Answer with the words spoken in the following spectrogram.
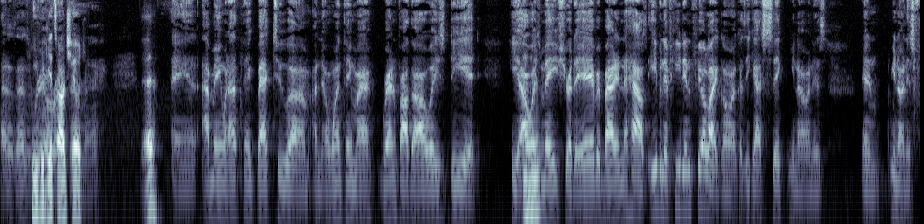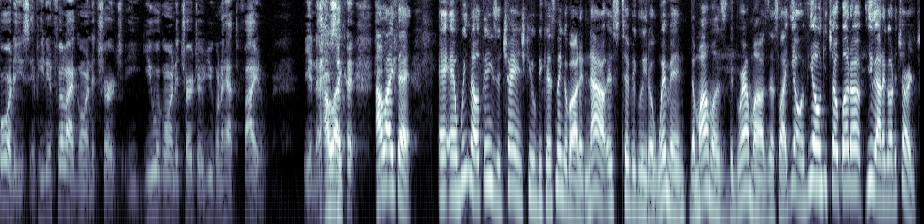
That's, that's He forgets right our there, children. man. Yeah. And I mean, when I think back to, um, I know one thing my grandfather always did. He Mm-hmm. always made sure that everybody in the house, even if he didn't feel like going, because he got sick, you know, in his, and you know, in his forties, if he didn't feel like going to church, you were going to church, or you're going to have to fight him. You know, I like So I like that. And, and we know things have changed, Q, because think about it. Now it's typically the women, the mamas, the grandmas that's like, yo, if you don't get your butt up, you got to go to church.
